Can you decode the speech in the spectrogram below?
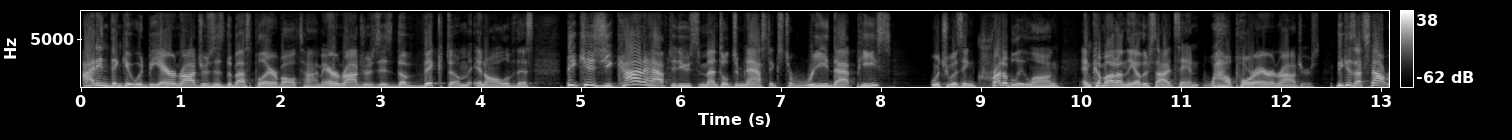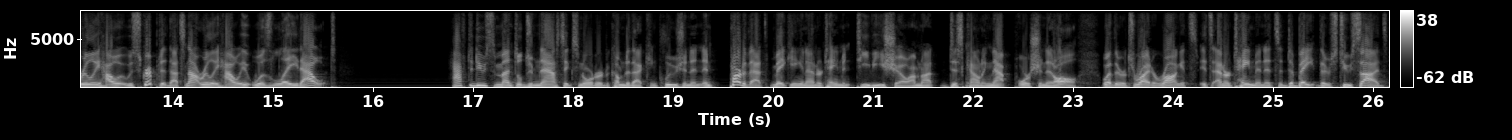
I didn't think it would be Aaron Rodgers is the best player of all time. Aaron Rodgers is the victim in all of this because you kind of have to do some mental gymnastics to read that piece which was incredibly long, and come out on the other side saying, wow, poor Aaron Rodgers. Because that's not really how it was scripted. That's not really how it was laid out. Have to do some mental gymnastics in order to come to that conclusion. And, and part of that's making an entertainment TV show. I'm not discounting that portion at all. Whether it's right or wrong, it's, it's entertainment, it's a debate. There's two sides.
